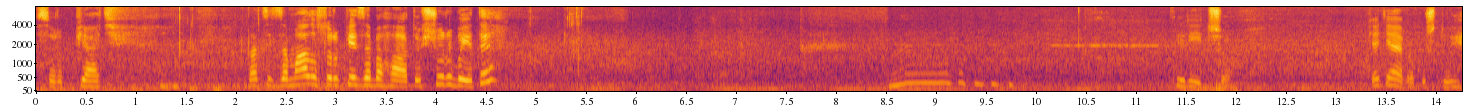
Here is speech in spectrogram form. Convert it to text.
45. 20 замало, 45 забагато. Що робити? Ти річо. 5 євро коштує.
